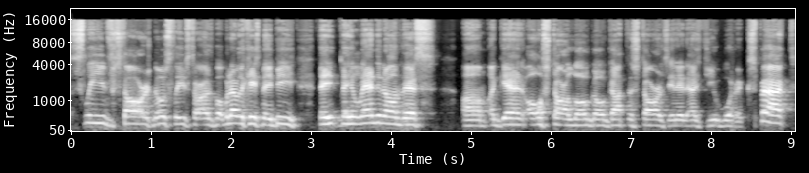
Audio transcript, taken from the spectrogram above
sleeve stars, no sleeve stars, but whatever the case may be, they they landed on this. Um, again, all star logo, got the stars in it as you would expect.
